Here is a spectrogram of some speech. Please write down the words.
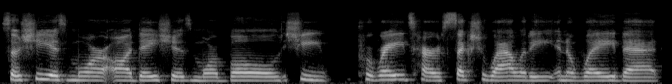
So she is more audacious more bold. She parades her sexuality in a way that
